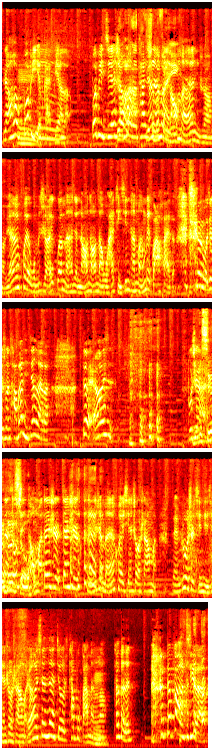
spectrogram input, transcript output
然后波比也改变了，波比接受了。原来会挠门，你知道吗？原来会，我们只要一关门，他就挠挠挠，我还挺心疼门被刮坏的，所以我就说好吧，你进来吧。对，然后 不是那都心疼嘛，但是但是肯定是门会先受伤嘛，对，弱势群体先受伤嘛。然后现在就是他不拔门了，他可能他放弃了。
